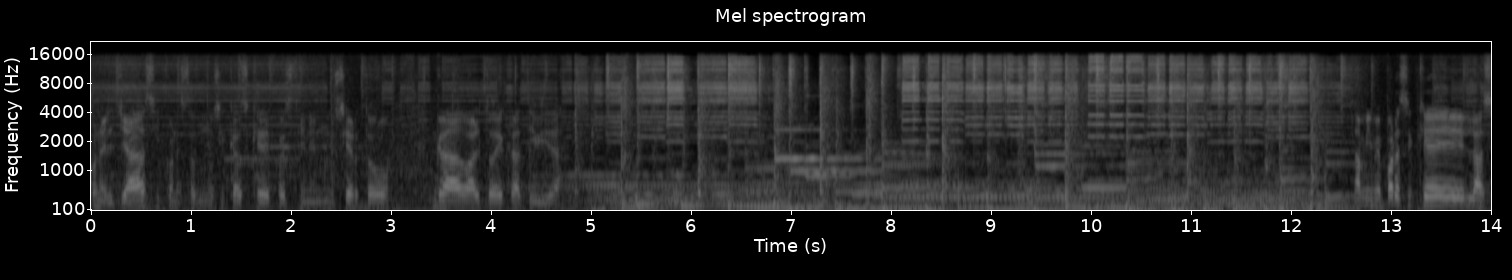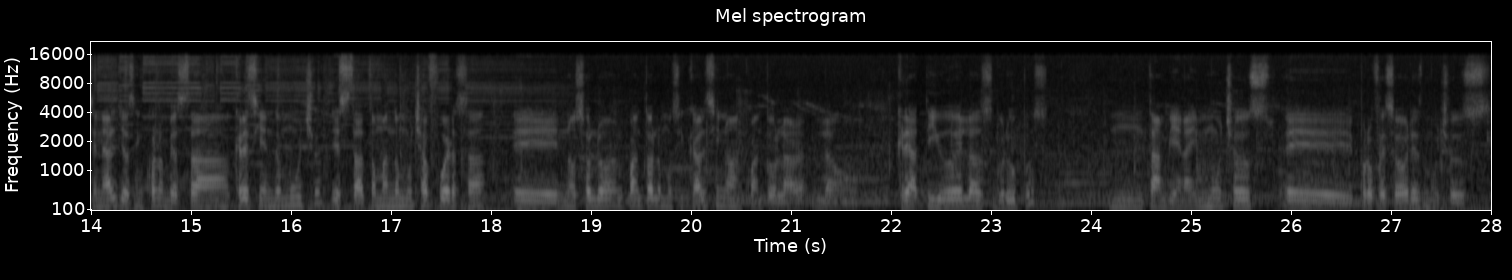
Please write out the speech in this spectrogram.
con el jazz y con estas músicas que pues tienen un cierto grado alto de creatividad. A mí me parece que la escena del jazz en Colombia está creciendo mucho, está tomando mucha fuerza, eh, no solo en cuanto a lo musical, sino en cuanto a lo creativo de los grupos. Mm, también hay muchos eh, profesores, muchos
